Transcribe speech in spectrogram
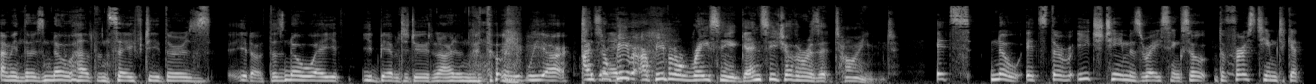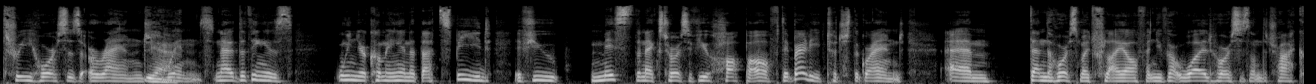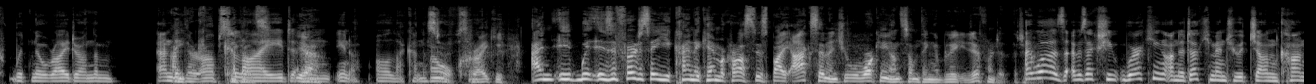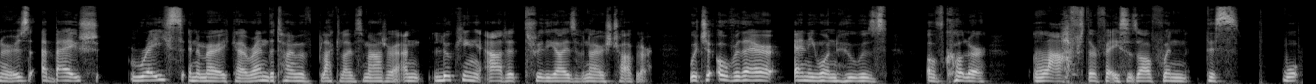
I mean, there's no health and safety. There's, you know, there's no way you'd, you'd be able to do it in Ireland with the way we are. Today. And so, people are people are racing against each other? is it timed? It's no, it's the each team is racing. So the first team to get three horses around yeah. wins. Now the thing is, when you're coming in at that speed, if you miss the next horse, if you hop off, they barely touch the ground. Um, then the horse might fly off, and you've got wild horses on the track with no rider on them and, and they collide yeah. and you know all that kind of oh, stuff. Oh, crikey! So. And it, is it fair to say you kind of came across this by accident? You were working on something completely different at the time. I was. I was actually working on a documentary with John Connors about race in America around the time of Black Lives Matter and looking at it through the eyes of an Irish traveller which over there, anyone who was of colour laughed their faces off when this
